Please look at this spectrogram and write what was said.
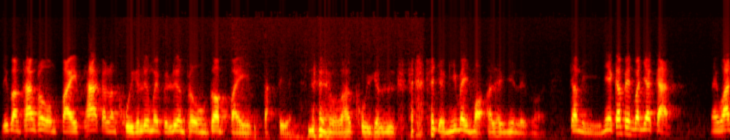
หรือบางครั้งพระองค์ไปพระกำลังคุยกันเรื่องไม่เป็นเรื่อง พระองค์ก็ไปตักเตือนว่าคุยกัน อย่างนี้ไม่เหมาะอะไรอย่างนี้เลยก็มีเนี่ยก็เป็นบรรยากาศในวัด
